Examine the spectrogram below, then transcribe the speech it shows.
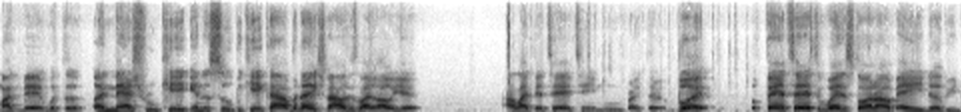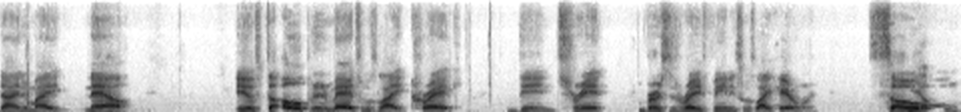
my bad with the unnatural kick and the super kick combination, I was just like, oh yeah, I like that tag team move right there. But a fantastic way to start off AEW Dynamite. Now, if the opening match was like crack, then Trent versus Rey Fenix was like heroin. So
